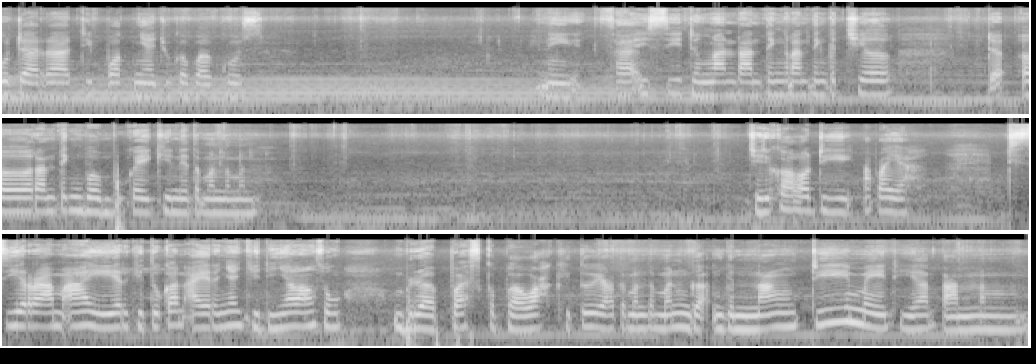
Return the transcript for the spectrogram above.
udara di potnya juga bagus. Ini saya isi dengan ranting-ranting kecil de, uh, ranting bambu kayak gini teman-teman. Jadi kalau di apa ya disiram air gitu kan airnya jadinya langsung berabas ke bawah gitu ya teman-teman. Nggak genang di media tanam.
